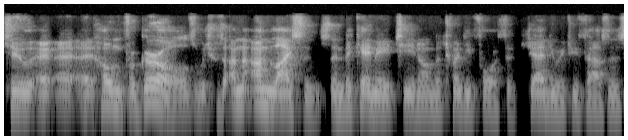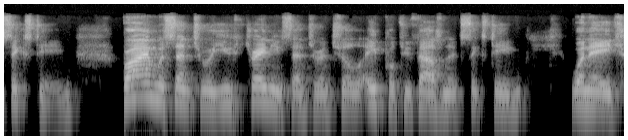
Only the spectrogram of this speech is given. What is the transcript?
to a, a home for girls, which was un unlicensed and became 18 on the 24th of January 2016. Brian was sent to a youth training center until April 2016, when age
